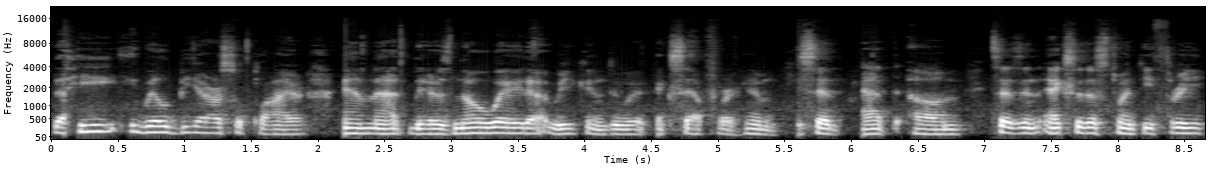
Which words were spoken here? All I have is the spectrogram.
that He will be our supplier, and that there's no way that we can do it except for Him. He said at um, it says in Exodus 23,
